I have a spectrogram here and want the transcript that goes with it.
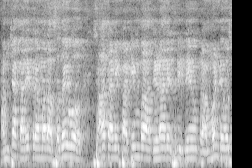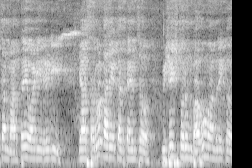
आमच्या कार्यक्रमाला सदैव साथ आणि पाठिंबा देणारे श्री देव ब्राह्मण देवस्थान मारतयवाडी रेडी या सर्व कार्यकर्त्यांचं विशेष करून बाबू मांद्रेकर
